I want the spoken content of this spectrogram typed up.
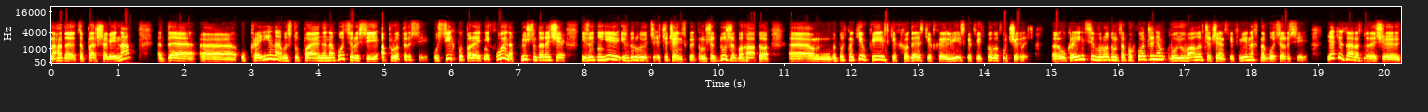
нагадаю, це перша війна, де е, Україна виступає не на боці Росії, а проти Росії. Усіх попередніх воїнах, включно до речі, і з однією, і з другою чеченською, тому що дуже багато е, випускників київських, одеських, львівських військових училищ е, українців родом за походженням воювали в чеченських війнах на боці Росії. Як і зараз, до речі,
